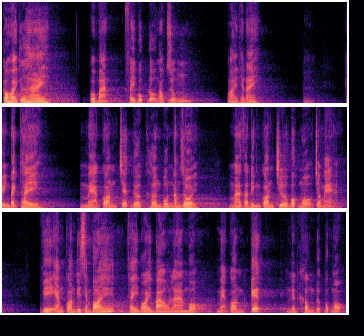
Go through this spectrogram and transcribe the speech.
Câu hỏi thứ hai của bạn Facebook Đỗ Ngọc Dũng hỏi thế này. Kính Bạch Thầy, mẹ con chết được hơn bốn năm rồi mà gia đình con chưa bốc mộ cho mẹ. Vì em con đi xem bói, thầy bói bảo là mộ mẹ con kết nên không được bốc mộ.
